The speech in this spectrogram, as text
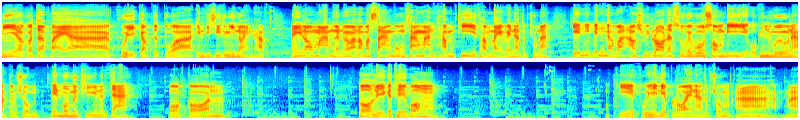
นี่เราก็จะไปคุยกับเจ้าตัว NPC ตรงนี้หน่อยนะครับอันนี้เรามาเหมือนว่าเรามาสร้างวงสร้างบ้านทำที่ทำอะไรไว้นะท่านผู้ชมนะเกมนี้เป็นแบบว่าเอาชีวิตรอดและ Survival Zombie Open World นะครับท่านผู้ชมเล่นบนมือถือนะจ๊ะบอกก่อนหล่อเหลยกระเทบ้อง โอเคคุยให้เรียบร้อยนะทุกชมอ่ามา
